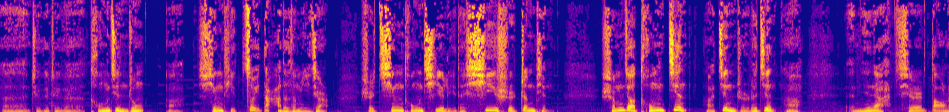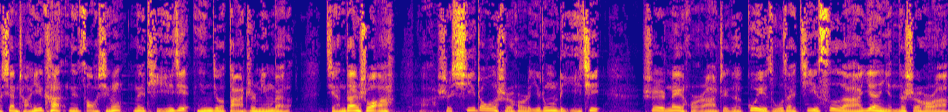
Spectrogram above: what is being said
呃，这个这个铜镜中啊，形体最大的这么一件是青铜器里的稀世珍品。什么叫铜镜啊？禁止的禁啊？您啊，其实到了现场一看，那造型、那体积，您就大致明白了。简单说啊，啊，是西周的时候的一种礼器，是那会儿啊，这个贵族在祭祀啊、宴饮的时候啊，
